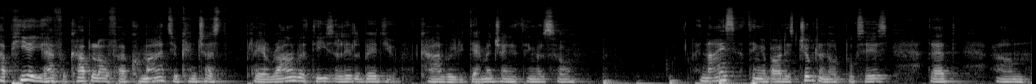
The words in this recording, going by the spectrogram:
up here you have a couple of uh, commands. You can just play around with these a little bit. You can't really damage anything or so. A nice thing about Jupyter notebooks is that um,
